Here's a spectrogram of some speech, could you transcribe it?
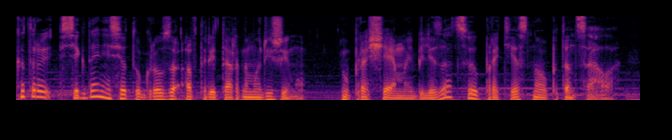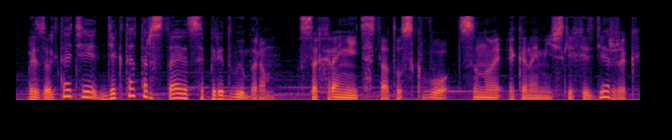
который всегда несет угрозу авторитарному режиму, упрощая мобилизацию протестного потенциала. В результате диктатор ставится перед выбором – сохранить статус-кво ценой экономических издержек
